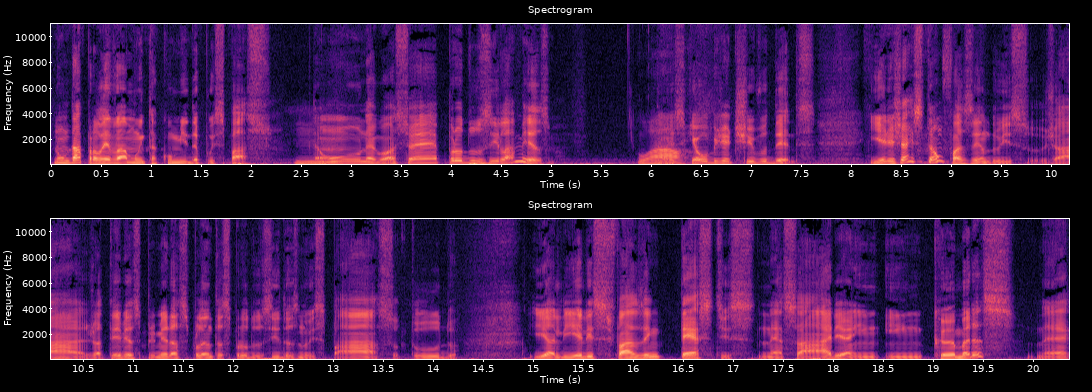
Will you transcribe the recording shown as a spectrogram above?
não dá para levar muita comida para o espaço. Hum. Então o negócio é produzir lá mesmo. Uau. Então, esse que é o objetivo deles. E eles já estão fazendo isso. Já já teve as primeiras plantas produzidas no espaço, tudo. E ali eles fazem testes nessa área em, em câmeras, né?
